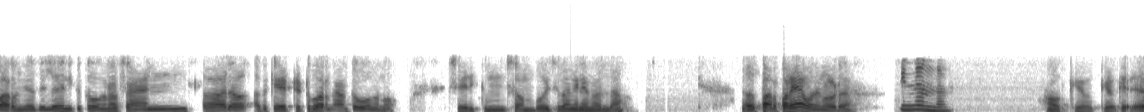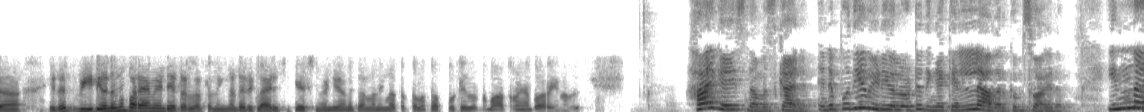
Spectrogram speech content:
പറഞ്ഞതിൽ എനിക്ക് തോന്നണ ഫാൻസ് ആരോ അത് കേട്ടിട്ട് പറഞ്ഞാന്ന് തോന്നുന്നു. ശരിക്കും സംഭവിച്ചത് അങ്ങനെയൊന്നുമല്ല. പറയാമോ നിങ്ങളോട്? പിന്നെന്താ? Okay okay okay. ഇത് വീഡിയോയിലൊന്നും പറയാൻ വേണ്ടിയിട്ടല്ല കേട്ടോ. നിങ്ങളുടെ ഒരു ക്ലാരിഫിക്കേഷൻ വേണ്ടിയാണ്. കാരണം നിങ്ങൾ അത്രത്തോളം സപ്പോർട്ട് ചെയ്തുകൊണ്ട് മാത്രമാണ് ഞാൻ പറയുന്നത്. ഹായ് ഗൈസ് നമസ്കാരം. എന്റെ പുതിയ വീഡിയോയിലോട്ട് നിങ്ങൾക്ക് എല്ലാവർക്കും സ്വാഗതം. ഇന്ന്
